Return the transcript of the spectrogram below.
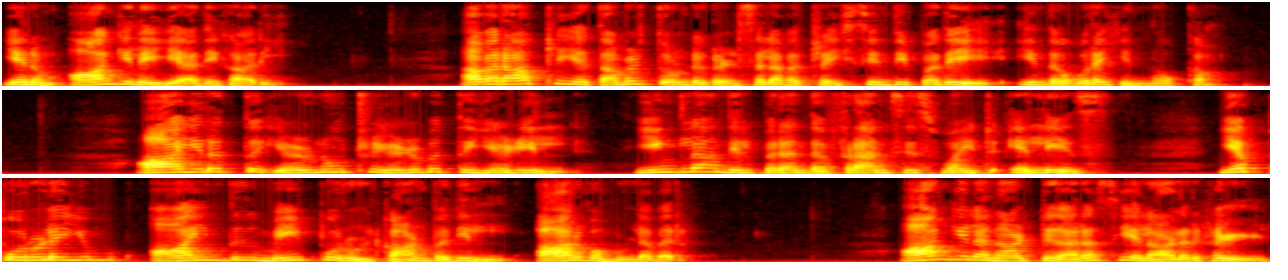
எனும் ஆங்கிலேய அதிகாரி. அவர் ஆற்றிய தமிழ் தொண்டுகள் சிலவற்றை சிந்திப்பதே இந்த உரையின் நோக்கம். ஆயிரத்து எழுநூற்று எழுபத்து ஏழில் இங்கிலாந்தில் பிறந்த பிரான்சிஸ் ஒயிட் எல்லிஸ் எப்பொருளையும் ஆய்ந்து மெய்ப்பொருள் காண்பதில் ஆர்வமுள்ளவர். ஆங்கில நாட்டு அரசியலாளர்கள்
